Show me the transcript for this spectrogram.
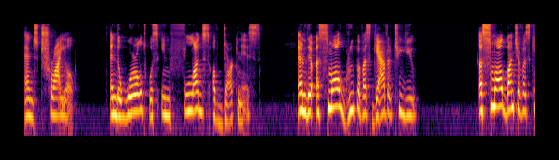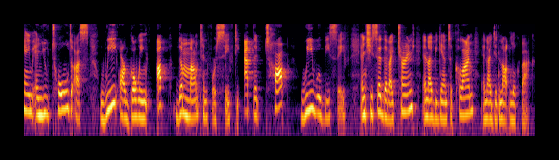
and trial, and the world was in floods of darkness and there, a small group of us gathered to you. A small bunch of us came and you told us we are going up the mountain for safety. At the top, we will be safe. And she said that I turned and I began to climb and I did not look back.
